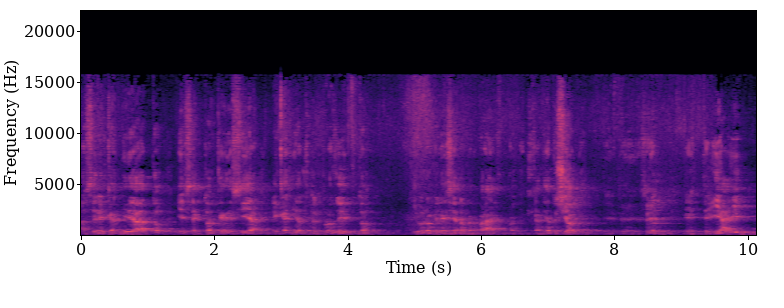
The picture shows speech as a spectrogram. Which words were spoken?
a ser el candidato y el sector que decía el candidato es el proyecto y uno que le decía no pero pará, el candidato es Scioli este, este, y ahí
